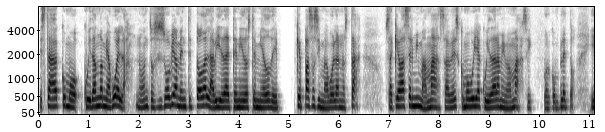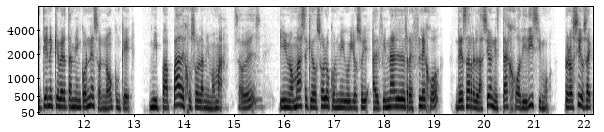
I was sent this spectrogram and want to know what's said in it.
está como cuidando a mi abuela, ¿no? Entonces obviamente toda la vida he tenido este miedo de qué pasa si mi abuela no está. O sea, ¿qué va a hacer mi mamá? ¿Sabes? ¿Cómo voy a cuidar a mi mamá? Sí, por completo. Y tiene que ver también con eso, ¿no? Con que mi papá dejó sola a mi mamá, ¿sabes? Y mi mamá se quedó solo conmigo y yo soy al final el reflejo de esa relación. Está jodidísimo. Pero sí, o sea,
